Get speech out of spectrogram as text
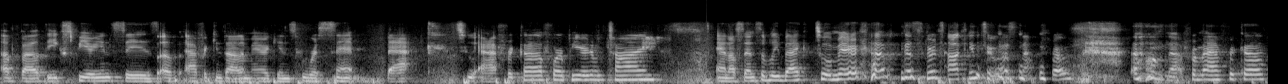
about the experiences of African Dot Americans who were sent back to Africa for a period of time, and ostensibly back to America because they're talking to us not from um, not from Africa.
